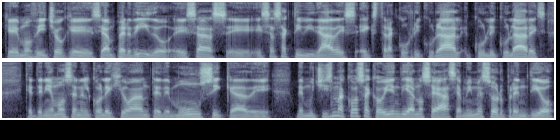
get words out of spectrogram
que hemos dicho que se han perdido esas, eh, esas actividades extracurricular- curriculares que teníamos en el colegio antes de música, de, de muchísimas cosas que hoy en día no se hace. A mí me sorprendió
